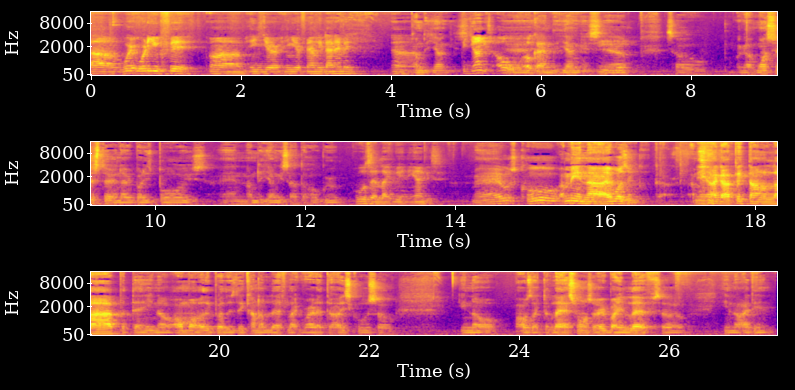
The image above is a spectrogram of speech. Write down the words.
Um, where where do you fit um, in your in your family dynamic? Um, I'm the youngest. The youngest. Oh, yeah, okay. I'm the youngest. Mm-hmm. Yeah. So I got one sister and everybody's boys, and I'm the youngest out the whole group. What was that like being the youngest? Man, it was cool. I mean, nah, it wasn't. I mean, I got picked on a lot, but then you know, all my other brothers they kind of left like right after high school, so you know, I was like the last one, so everybody left. So you know, I didn't.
